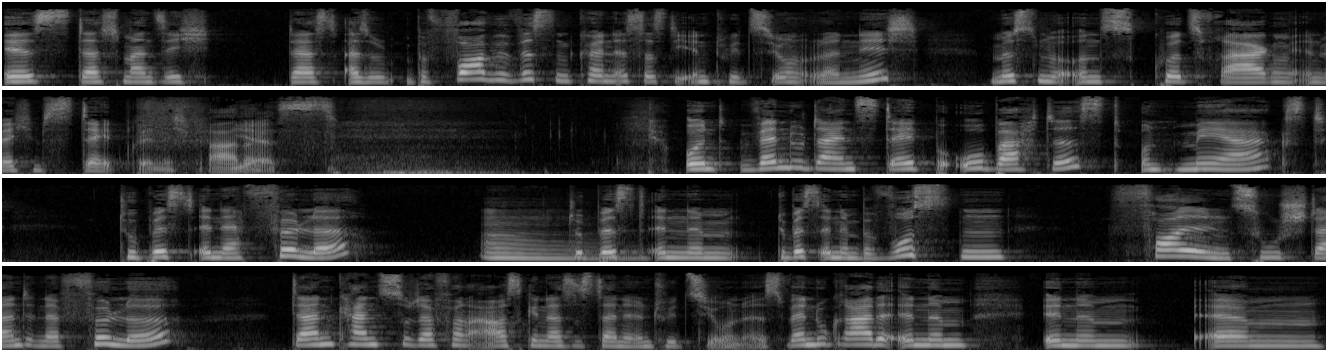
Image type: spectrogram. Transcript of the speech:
ist, dass man sich das, also bevor wir wissen können, ist das die Intuition oder nicht, müssen wir uns kurz fragen, in welchem State bin ich gerade. Yes. Und wenn du deinen State beobachtest und merkst, du bist in der Fülle, mm. du bist in einem, du bist in einem bewussten, vollen Zustand, in der Fülle, dann kannst du davon ausgehen, dass es deine Intuition ist. Wenn du gerade in einem, in einem, ähm,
